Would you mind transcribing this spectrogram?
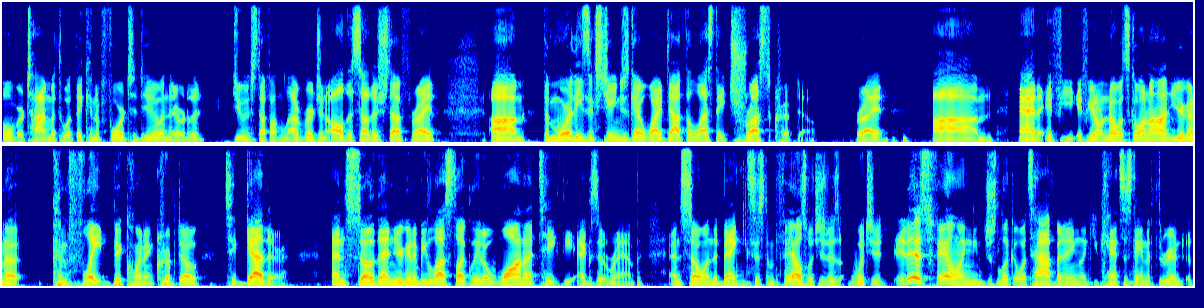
over time with what they can afford to do, and they're doing stuff on leverage and all this other stuff, right? Um, the more these exchanges get wiped out, the less they trust crypto, right? Um, and if you if you don't know what's going on, you're gonna conflate Bitcoin and crypto together, and so then you're gonna be less likely to want to take the exit ramp. And so when the banking system fails, which it is, which it, it is failing, just look at what's happening. Like you can't sustain a three hundred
